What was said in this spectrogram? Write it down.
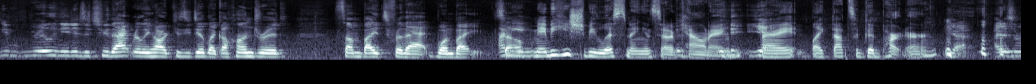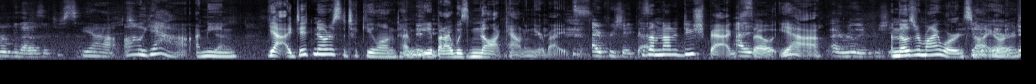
you really needed to chew that really hard because you did like a hundred some bites for that one bite. So I mean, maybe he should be listening instead of counting, Yeah. right? Like that's a good partner. yeah, I just remember that. I was like, you son of a Yeah. Oh, yeah. I mean, yeah. I did notice it took you a long time to eat, but I was not counting your bites I appreciate that. because I'm not a douchebag. I- so yeah. I really appreciate. And those are my words, not yours.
